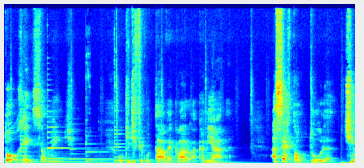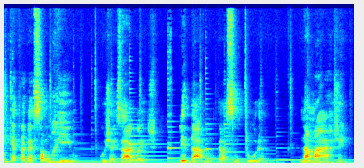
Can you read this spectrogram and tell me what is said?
torrencialmente, o que dificultava, é claro, a caminhada. A certa altura, tinham que atravessar um rio, cujas águas lhe davam pela cintura. Na margem,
